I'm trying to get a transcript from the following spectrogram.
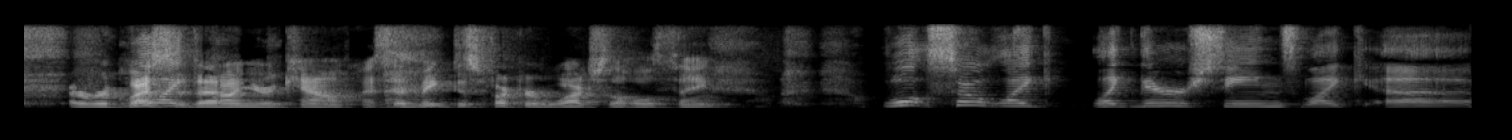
I requested well, like, that on your account. I said make this fucker watch the whole thing. Well, so like like there are scenes like uh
